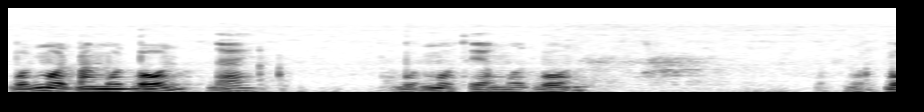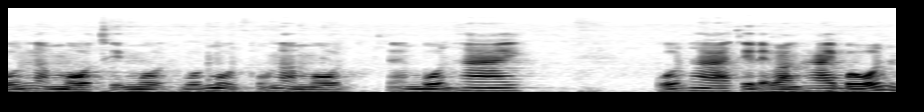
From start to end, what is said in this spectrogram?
41 bằng 14. Đấy. 41 thì bằng 14. 4 là 1 thì 1 41 cũng là 1. 42. 42 thì lại bằng 24.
